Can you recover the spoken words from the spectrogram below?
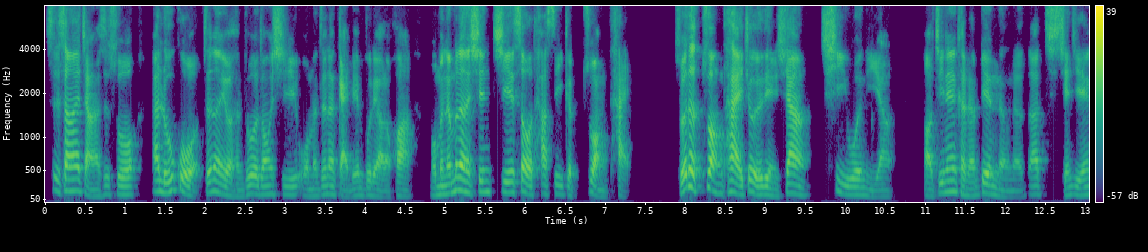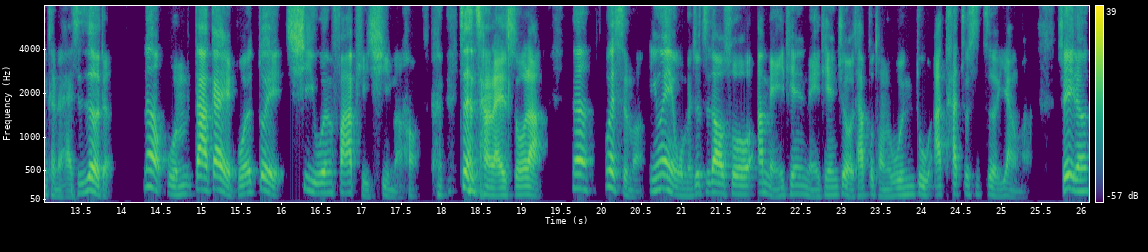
事实上在讲的是说，啊，如果真的有很多的东西我们真的改变不了的话，我们能不能先接受它是一个状态？所谓的状态就有点像气温一样，啊，今天可能变冷了，那前几天可能还是热的，那我们大概也不会对气温发脾气嘛，哈，正常来说啦。那为什么？因为我们就知道说啊，每一天每一天就有它不同的温度啊，它就是这样嘛。所以呢，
